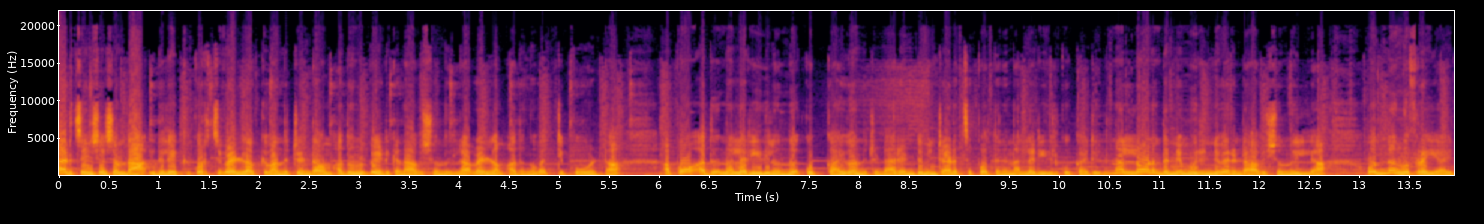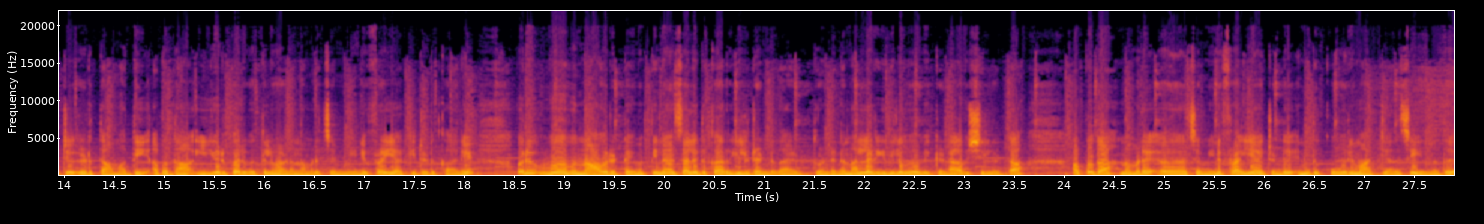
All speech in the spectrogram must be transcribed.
മിനിറ്റ് അടിച്ചതിന് ശേഷം ദാ ഇതിലേക്ക് കുറച്ച് വെള്ളമൊക്കെ വന്നിട്ടുണ്ടാവും. അതൊന്നും പേടിക്കേണ്ട ആവശ്യമൊന്നുമില്ല. വെള്ളം അതങ്ങ് വറ്റിപ്പോവട്ട. അപ്പോൾ അത് നല്ല രീതിയിൽ ഒന്ന് കുക്കായി വന്നിട്ടുണ്ട്. ആ രണ്ട് മിനിറ്റ് അടച്ചപ്പോൾ തന്നെ നല്ല രീതിയിൽ കുക്കായിട്ട് ഇത് നല്ലോണം തന്നെ മുരിഞ്ഞ് വരേണ്ട ആവശ്യമൊന്നുമില്ല. ഒന്നങ്ങ് ഫ്രൈ ആയിട്ട് എടുത്താൽ മതി. അപ്പോൾ ദാ ഈ ഒരു പരുവത്തിൽ വേണം നമ്മുടെ ചെമ്മീൻ ഫ്രൈ ആക്കിയിട്ട് എടുക്കാൻ ഒരു വേവുന്ന ആ ഒരു ടൈം. പിന്നെ വെച്ചാൽ ഇത് കറിയിൽ ഇടേണ്ടതായതുകൊണ്ട് തന്നെ നല്ല രീതിയിൽ വേവിക്കേണ്ട ആവശ്യമില്ല കേട്ടോ അപ്പോൾ ദാ നമ്മുടെ ചെമ്മീൻ ഫ്രൈ ആയിട്ടുണ്ട്. ഇനി ഇത് കോരി മാറ്റിയാണ് ചെയ്യുന്നത്.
